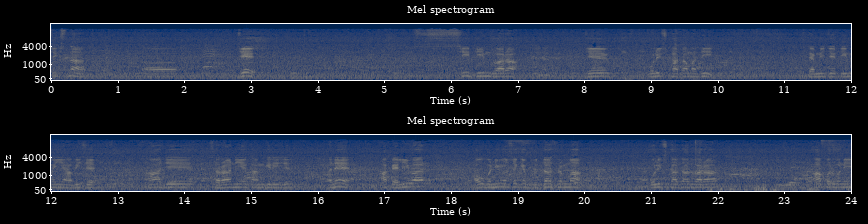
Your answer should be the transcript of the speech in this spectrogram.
સિક્સના જે સી ટીમ દ્વારા જે પોલીસ ખાતામાંથી તેમની જે ટીમ અહીંયા આવી છે, આ જે સરાહનીય કામગીરી છે. અને આ પહેલીવાર આવું બન્યું હશે કે વૃદ્ધાશ્રમમાં પોલીસ ખાતા દ્વારા આ પર્વની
